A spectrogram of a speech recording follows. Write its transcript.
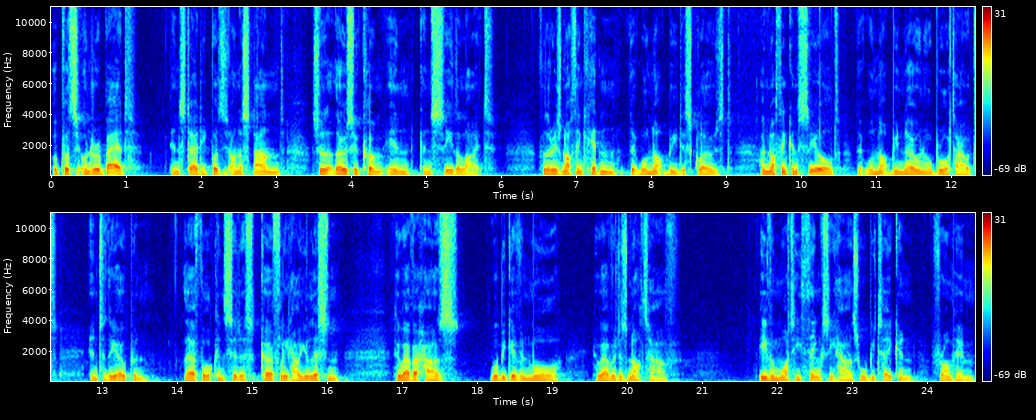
or puts it under a bed. Instead, he puts it on a stand so that those who come in can see the light. For there is nothing hidden that will not be disclosed, and nothing concealed that will not be known or brought out into the open. Therefore, consider carefully how you listen. Whoever has will be given more, whoever does not have, even what he thinks he has will be taken from him.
